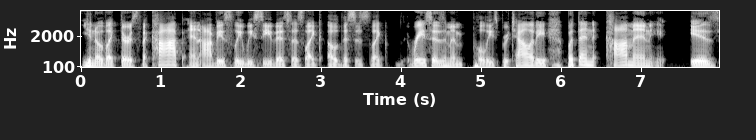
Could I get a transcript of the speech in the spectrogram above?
you know like there's the cop and obviously we see this as like oh this is like racism and police brutality but then common is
